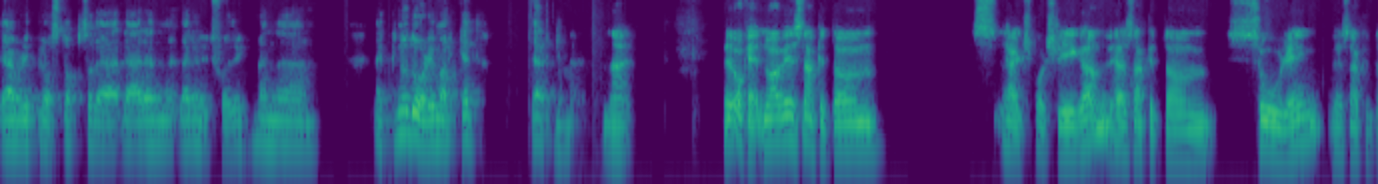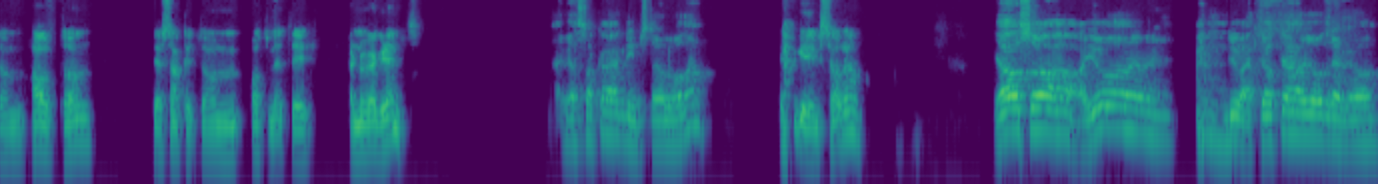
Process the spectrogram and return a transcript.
det er blitt bråstopp, så det er, det er, en, det er en utfordring. Men eh, det er ikke noe dårlig marked. Det er det ikke. Nei. Men ok, nå har vi snakket om seilsportsligaen, vi har snakket om soling, vi har snakket om halvtonn, vi har snakket om åttemeter. Er det noe vi har glemt? Nei, Vi har snakka Grimstad og da. Ja, Grimstad, ja. Ja, og så har jo Du vet jo at jeg har jo drevet og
